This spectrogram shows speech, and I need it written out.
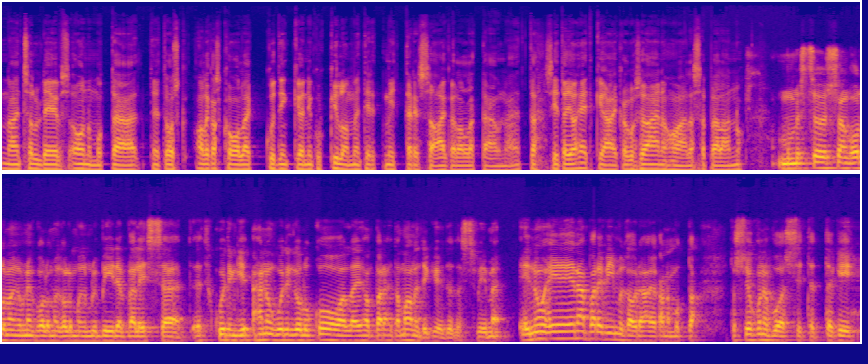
Nigel Davis on, mutta että olisi, alkaisiko olla kuitenkin jo niin kilometrit mittarissa aika lailla täynnä, että siitä on jo hetki aikaa, kun se on nhl pelannut. Mun mielestä se on jossain 33-35 välissä, että, että kuitenkin, hän on kuitenkin ollut KHL ihan parhaita maalintekijöitä tässä viime, ei, no, ei enää pari viime kauden aikana, mutta tuossa jokunen vuosi sitten teki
